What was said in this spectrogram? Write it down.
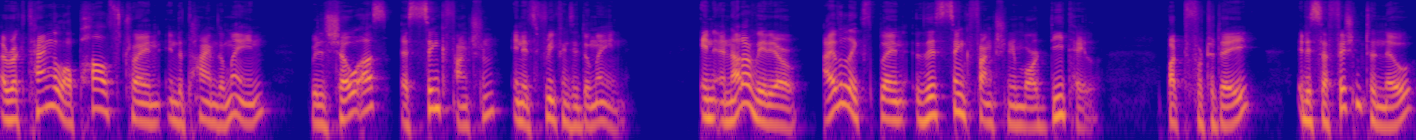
A rectangular pulse train in the time domain will show us a sinc function in its frequency domain. In another video, I will explain this sinc function in more detail, but for today, it is sufficient to know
